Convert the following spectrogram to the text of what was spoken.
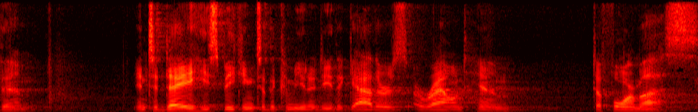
them. And today he's speaking to the community that gathers around him to form us.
